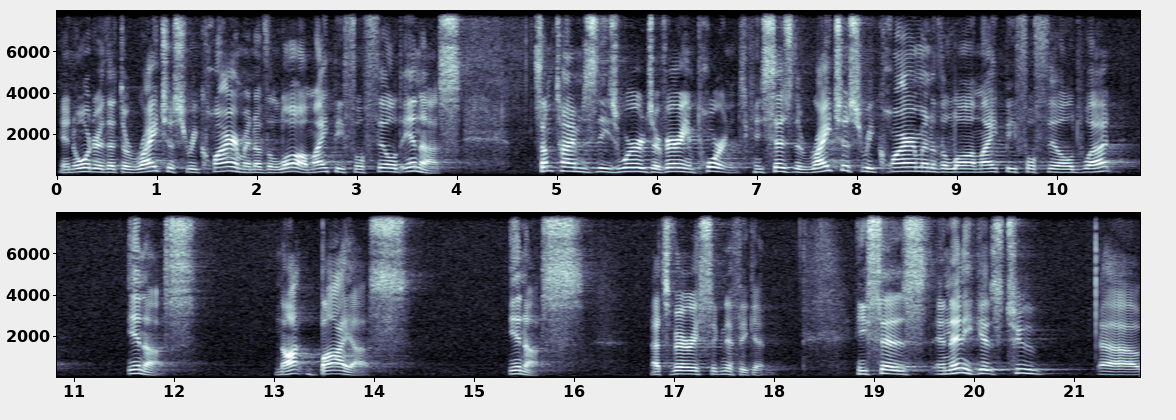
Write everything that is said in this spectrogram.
In order that the righteous requirement of the law might be fulfilled in us. Sometimes these words are very important. He says the righteous requirement of the law might be fulfilled what? In us. Not by us. In us. That's very significant. He says, and then he gives two uh,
